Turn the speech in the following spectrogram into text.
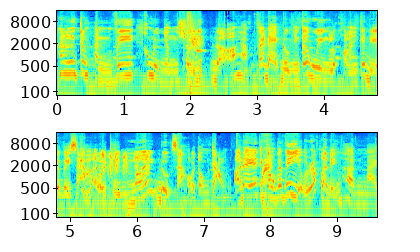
hăng trong hành vi, không được nhận sự giúp đỡ nè, phải đạt được những cái quyền lực hoặc là những cái địa vị xã hội thì mới được xã hội tôn trọng. Ở đây thì có một cái ví dụ rất là điển hình mà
